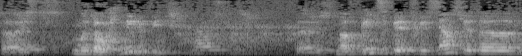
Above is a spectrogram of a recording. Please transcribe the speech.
То есть мы должны любить. То есть, но в принципе в христианстве это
